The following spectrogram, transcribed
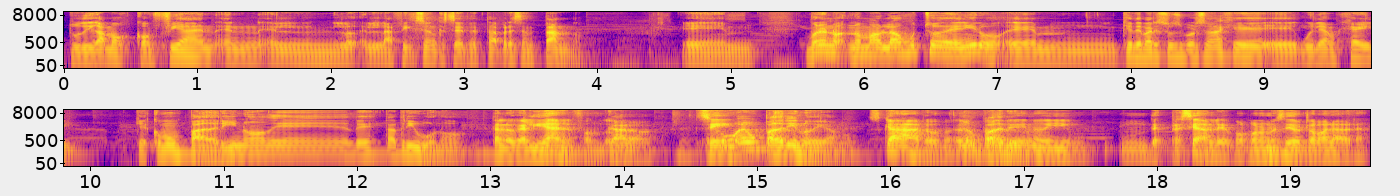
tú, digamos, confías en, en- en lo- en la ficción que se te está presentando. Eh, bueno, no, no me ha hablado mucho de De Niro. Eh, ¿Qué te pareció su personaje, eh, William Hale? Que es como un padrino de, de esta tribu, ¿no? Esta localidad en el fondo. Claro. Sí. Es, como- es un padrino, digamos. Claro, es un un padrino y un despreciable, por no decir otra palabra.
